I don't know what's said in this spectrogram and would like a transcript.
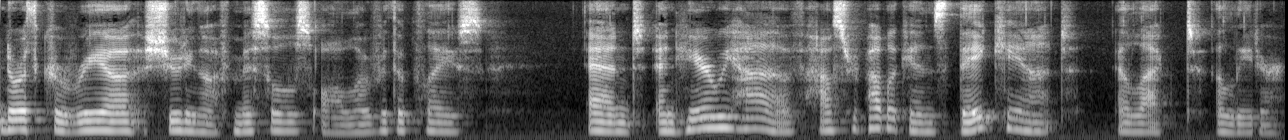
North Korea shooting off missiles all over the place. And, and here we have House Republicans, they can't elect a leader.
